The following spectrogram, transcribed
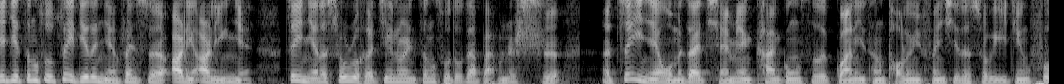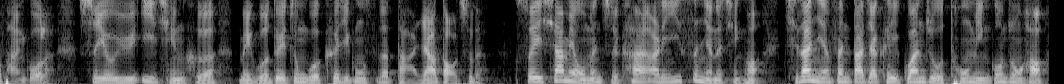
业绩增速最低的年份是二零二零年，这一年的收入和净利润增速都在百分之十。呃，这一年我们在前面看公司管理层讨论与分析的时候已经复盘过了，是由于疫情和美国对中国科技公司的打压导致的。所以下面我们只看二零一四年的情况，其他年份大家可以关注同名公众号，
